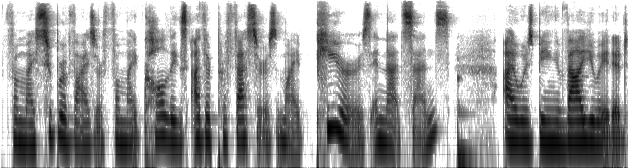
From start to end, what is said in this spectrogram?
from my supervisor, from my colleagues, other professors, my peers in that sense. I was being evaluated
